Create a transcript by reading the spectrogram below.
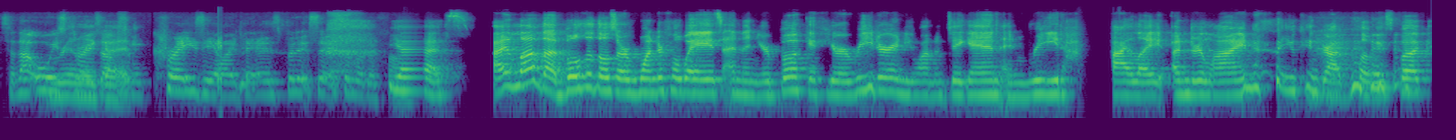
So that always really throws good. up some crazy ideas, but it's, it's a lot of fun. Yes. I love that. Both of those are wonderful ways. And then your book, if you're a reader and you want to dig in and read, highlight, underline, you can grab Chloe's book.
